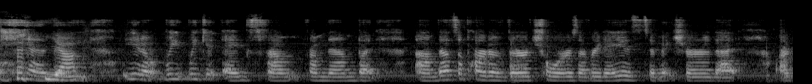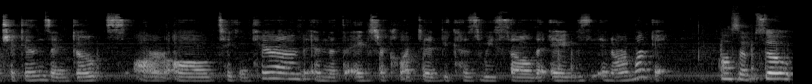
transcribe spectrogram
and yeah. they, you know we, we get eggs from from them but um, that's a part of their chores every day is to make sure that our chickens and goats are all taken care of and that the eggs are collected because we sell the eggs in our market. Awesome. So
